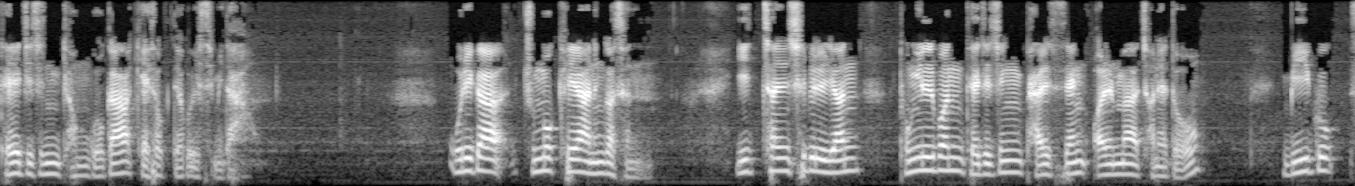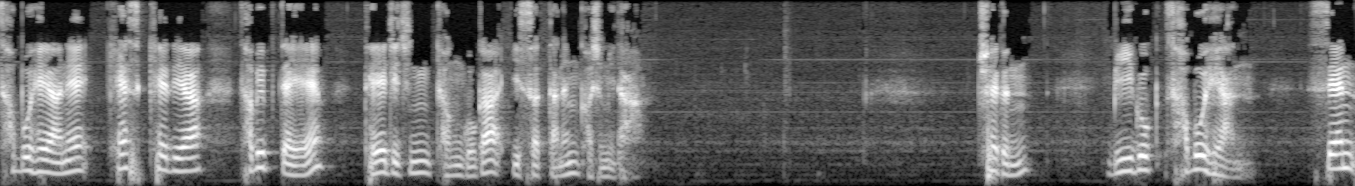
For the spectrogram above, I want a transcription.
대지진 경고가 계속되고 있습니다. 우리가 주목해야 하는 것은 2011년 동일본 대지진 발생 얼마 전에도 미국 서부 해안의 캐스케디아 섭입대에 대지진 경고가 있었다는 것입니다. 최근 미국 서부 해안 샌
